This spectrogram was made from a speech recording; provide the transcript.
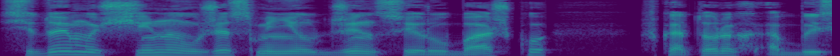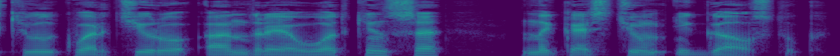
Седой мужчина уже сменил джинсы и рубашку, в которых обыскивал квартиру Андрея Уоткинса на костюм и галстук.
